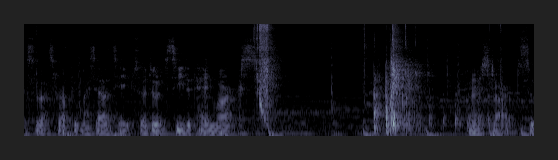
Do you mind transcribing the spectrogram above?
so that's where I put my sellotape, so I don't see the pen marks when I start. So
